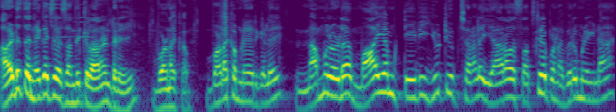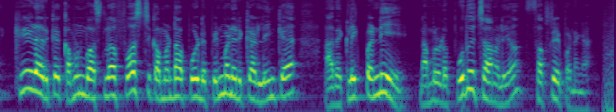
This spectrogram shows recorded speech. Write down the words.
அடுத்த நிகழ்ச்சியில் சந்திக்கலாம். நன்றி. வணக்கம். வணக்கம் நேர்களே நம்மளோட மாயம் டிவி யூடியூப் சேனலை யாராவது சப்ஸ்கிரைப் பண்ண விரும்புனீங்கன்னா கீழே இருக்க கமெண்ட் பாக்ஸில் ஃபர்ஸ்ட் கமெண்ட்டாக போட்டு பின் பண்ணியிருக்க லிங்க்கை அதை கிளிக் பண்ணி நம்மளோட புது சேனலையும் சப்ஸ்கிரைப் பண்ணுங்கள்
